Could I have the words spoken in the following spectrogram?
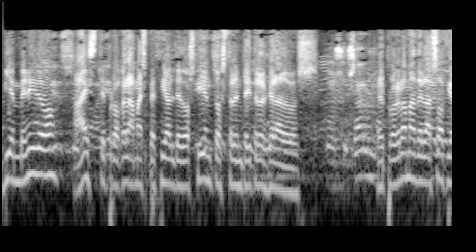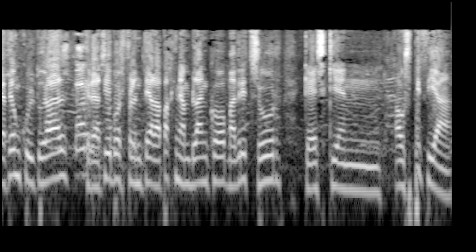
Bienvenido a este programa especial de 233 grados. El programa de la Asociación Cultural Creativos frente a la página en blanco Madrid Sur, que es quien auspicia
